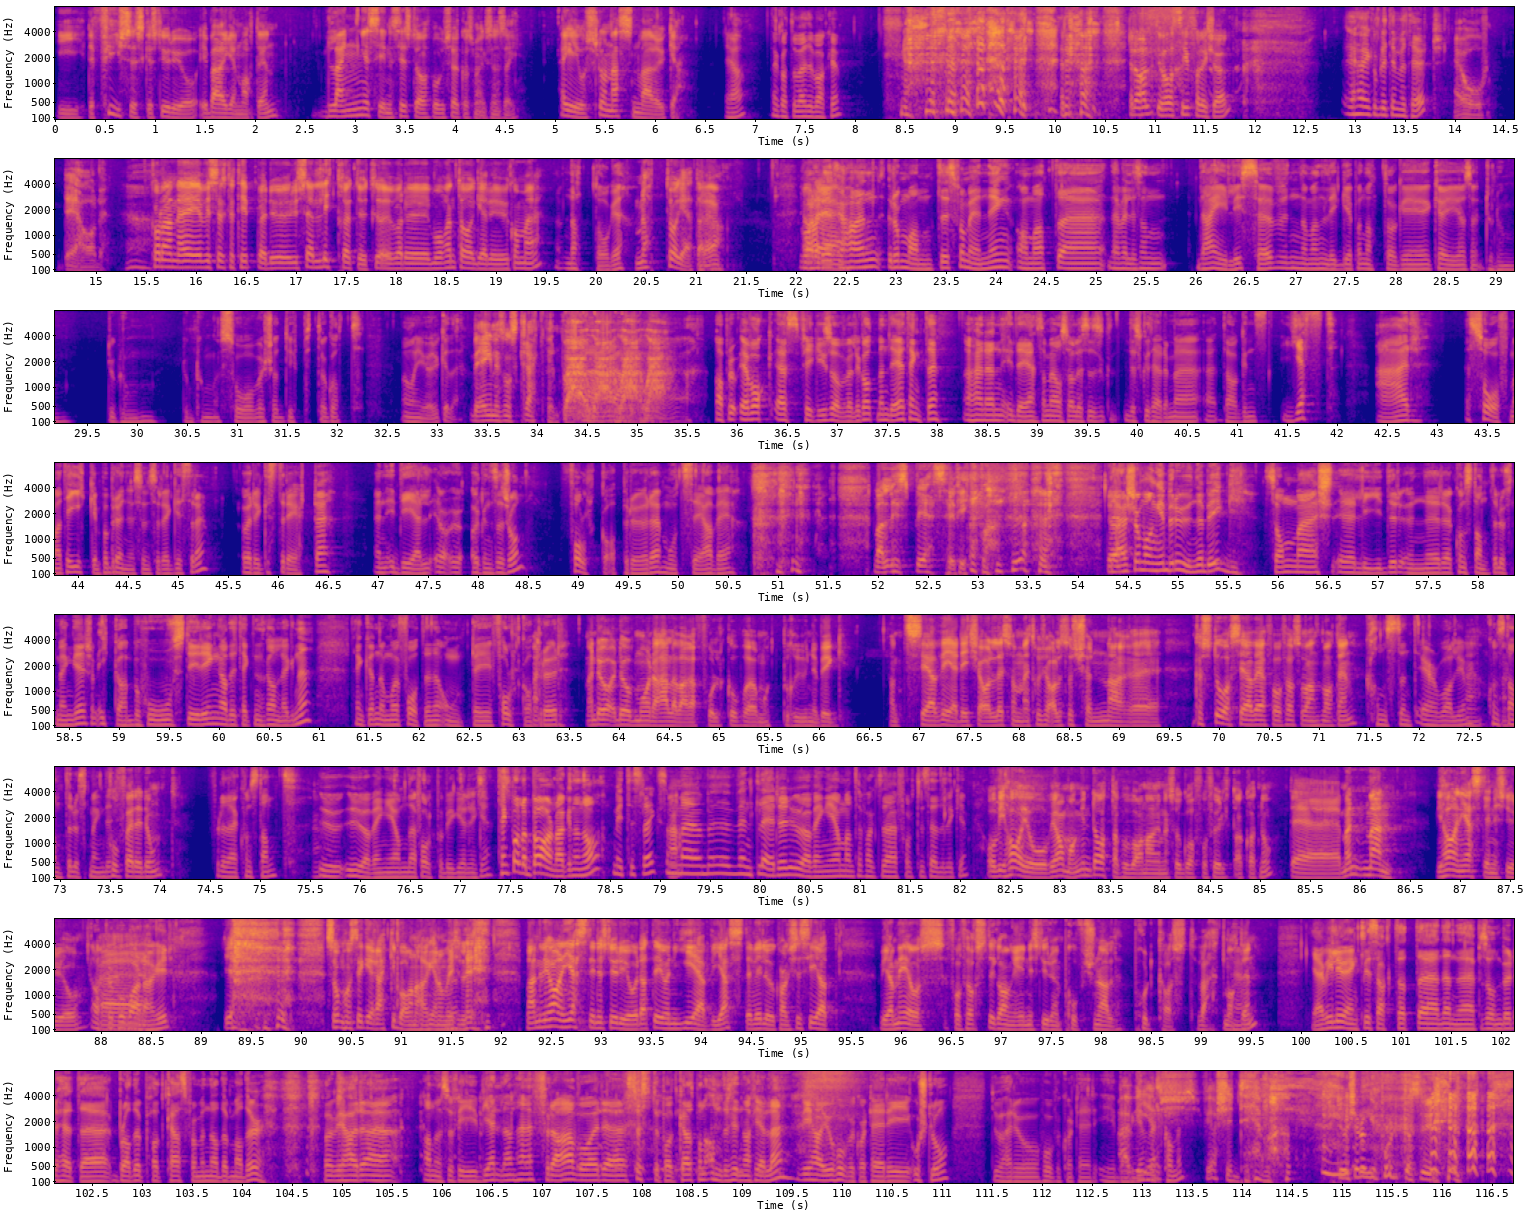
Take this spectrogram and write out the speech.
i det fysiske studio i Bergen, Martin. Lenge siden sist du har vært på besøk hos meg, syns jeg. Jeg er i Oslo nesten hver uke. Ja, det er godt å være tilbake. Er det alt du har å si for deg sjøl? Jeg har ikke blitt invitert. Jo, det har du. Hvordan, eh, Hvis jeg skal tippe, du, du ser litt trøtt ut. Var det morgentoget du kom med? Nattoget. Nattoget heter det, ja. Jeg har, jeg har en romantisk formening om at uh, det er veldig sånn deilig søvn når man ligger på nattoget i køye og så dudung, dum, dum, og sover så dypt og godt. Men man gjør jo ikke det. det er egentlig sånn skrekkfilm. Jeg, jeg fikk ikke sove veldig godt, men det jeg tenkte Jeg har en idé som jeg også har lyst til å diskutere med eh, dagens gjest. Er Jeg så for meg at jeg gikk inn på Brønnøysundregisteret og registrerte en ideell organisasjon. Folkeopprøret mot CAV. Veldig spesifikk. på. Det er så mange brune bygg som eh, eh, lider under konstante luftmengder, som ikke har behovsstyring av de tekniske anleggene. Tenker at Nå må vi få til en ordentlig folkeopprør. Men da, da må det heller være folkeopprør mot brune bygg. CRV, det er ikke alle som, Jeg tror ikke alle som skjønner eh, Hva står CRV for, først og fremst, Martin? Constant air volume. Ja. Konstante luftmengder. Hvorfor er det dumt? Fordi det er konstant. Uavhengig om det er folk på bygget eller ikke. Tenk på alle barnehagene nå, midt i streik, som ja. ventilerer uavhengig om det faktisk er folk til stede eller ikke. Og vi har jo vi har mange data på barnehagene som går for fullt akkurat nå. Det, men, men vi har en gjest inne i studio. Apropos Eh, barnehager. Ja, som må sikkert rekke barnehagen om ikke. Men vi har en gjest inne i studio, og dette er jo en gjev gjest. Jeg vil jo kanskje si at vi har med oss for første gang inne i studio en profesjonell podkastvert, Martin. Jeg ville jo egentlig sagt at uh, denne episoden burde hete 'Brother Podcast from Another Mother'. For vi har uh, Anne Sofie Bjelland her fra vår uh, søsterpodkast på den andre siden av fjellet. Vi har jo hovedkvarter i Oslo. Du har jo hovedkvarter i Nei, Bergen. vi Velkommen. ikke- Vi har ikke det, hva? Du har ikke noen podkaststudio.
